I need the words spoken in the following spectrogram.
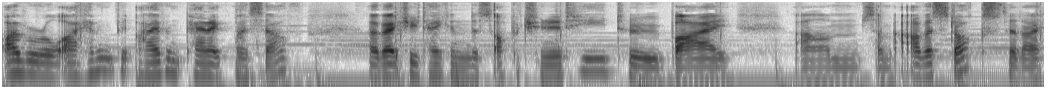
overall, I haven't been, I haven't panicked myself. I've actually taken this opportunity to buy um, some other stocks that I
